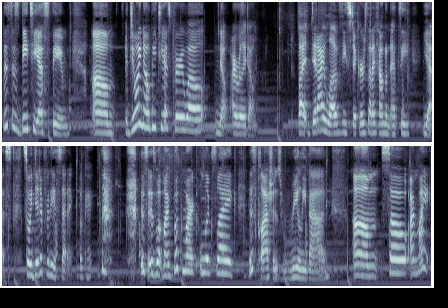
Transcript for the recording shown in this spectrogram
This is BTS themed. Um, do I know BTS very well? No, I really don't. But did I love these stickers that I found on Etsy? Yes. So I did it for the aesthetic, okay? this is what my bookmark looks like. This clashes really bad. Um, so I might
